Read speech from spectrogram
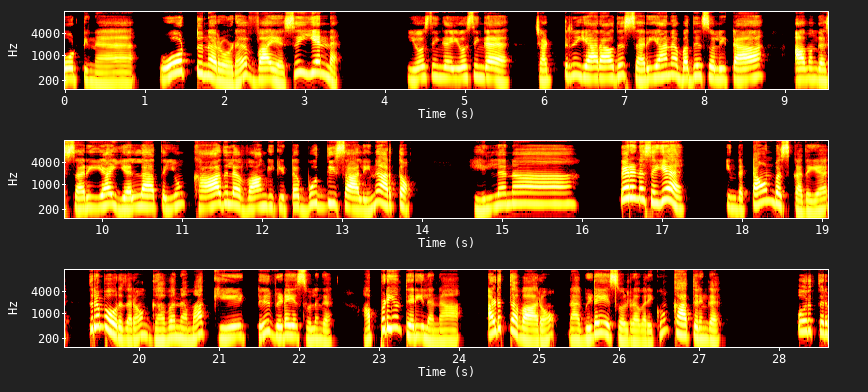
ஓட்டின ஓட்டுனரோட வயசு என்ன? யோசிங்க யோசிங்க. சட்டுன்னு யாராவது சரியான பதில் சொல்லிட்டா அவங்க சரியா எல்லாத்தையும் காதுல வாங்கிக்கிட்ட புத்திசாலின்னு அர்த்தம். இல்லனா வேற என்ன செய்ய? இந்த டவுன் பஸ் கதைய திரும்ப ஒரு தரம் கவனமா கேட்டு விடைய சொல்லுங்க. அப்படியும் தெரியலனா அடுத்த வாரம் நான் விடைய சொல்ற வரைக்கும் காத்துருங்க. ஒருத்தர்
